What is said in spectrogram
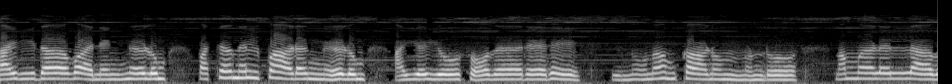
ഹരിതവനങ്ങളും പച്ചനെൽ പാടങ്ങളും. അയ്യോ സോദരരെ ഇന്നു നാം കാണുന്നുണ്ടോ? നമ്മളെല്ലാവ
